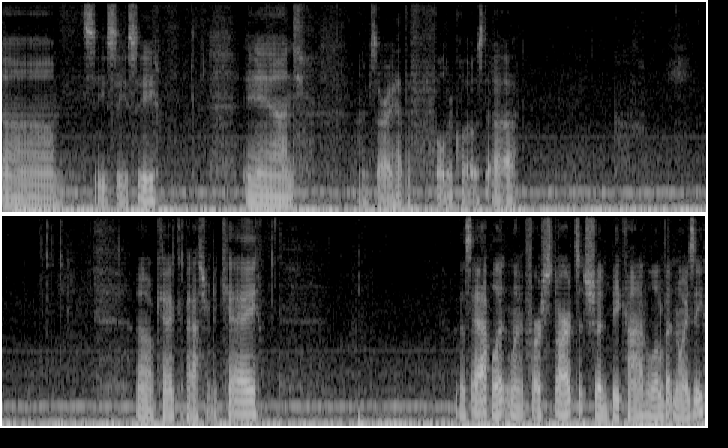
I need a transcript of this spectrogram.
Uh, C, C, C and I'm sorry, I had the folder closed. Uh, okay, capacitor decay. This applet, when it first starts, it should be kind of a little bit noisy.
